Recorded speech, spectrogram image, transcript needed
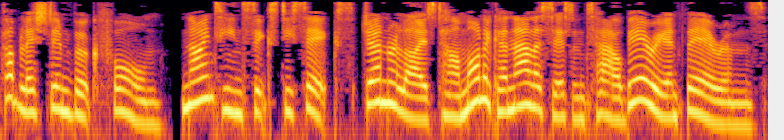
Published in book form. 1966 Generalized Harmonic Analysis and Tauberian Theorems.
